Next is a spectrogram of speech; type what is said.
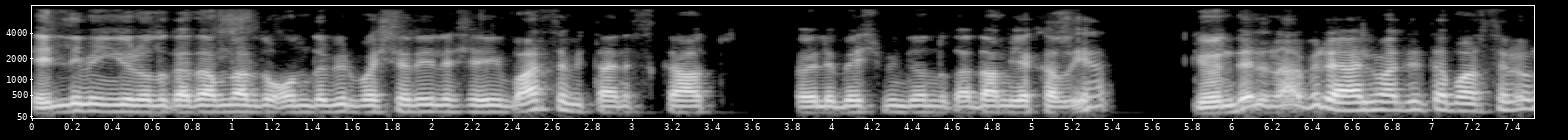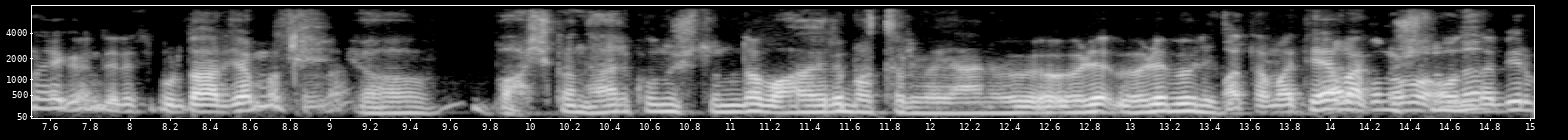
50 bin euroluk adamlarda onda bir başarıyla şey varsa bir tane scout öyle 5 milyonluk adam yakalayan Gönderin abi Real Madrid'e Barcelona'ya gönderin. Burada harcanmasın da. Ya başkan her konuştuğunda ayrı batırıyor yani. Öyle öyle böyle. Matematiğe her bak konuştuğunda... baba. Onda bir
